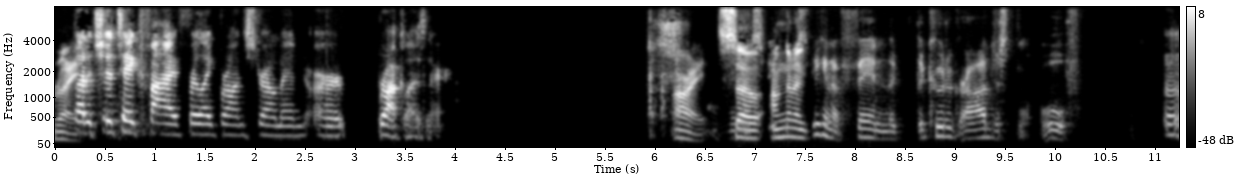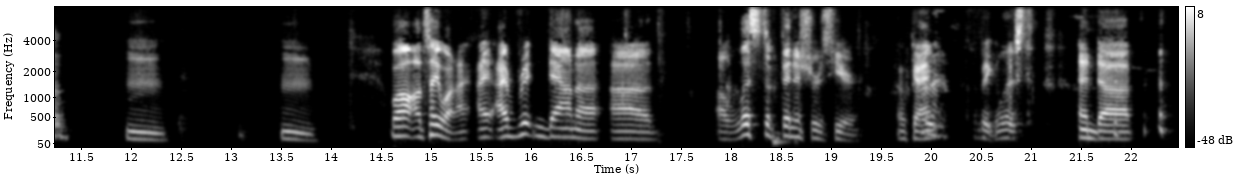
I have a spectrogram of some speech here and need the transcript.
Right. but it should take five for like Braun Strowman or Brock Lesnar. All right. So Speaking- I'm gonna. Speaking of Finn, the the coup de grace just oof. Hmm. Hmm. Well, I'll tell you what. I, I I've written down a a a list of finishers here. Okay. Mm. A big list. and uh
